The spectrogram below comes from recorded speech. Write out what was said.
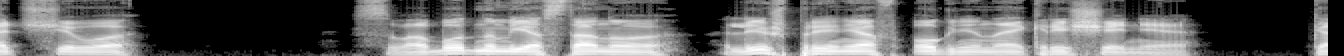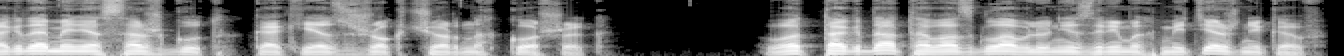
отчего. Свободным я стану, лишь приняв огненное крещение, когда меня сожгут, как я сжег черных кошек. Вот тогда-то возглавлю незримых мятежников,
